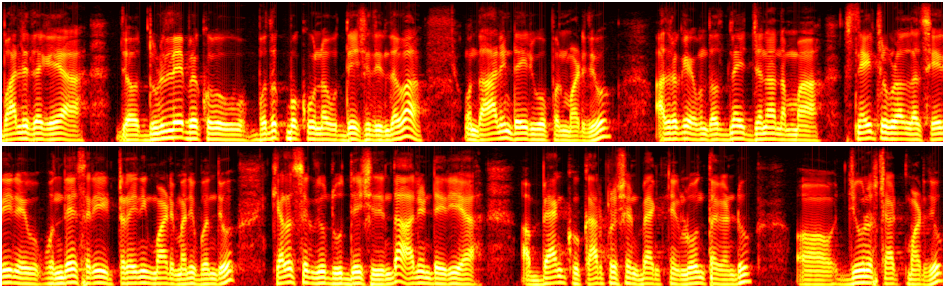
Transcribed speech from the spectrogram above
ಬಾಲ್ಯದಾಗೆ ದುಡಿಲೇಬೇಕು ಬದುಕಬೇಕು ಅನ್ನೋ ಉದ್ದೇಶದಿಂದವ ಒಂದು ಹಾಲಿನ ಡೈರಿ ಓಪನ್ ಮಾಡಿದೆವು. ಅದ್ರಾಗೆ ಒಂದು ಹದಿನೈದು ಜನ ನಮ್ಮ ಸ್ನೇಹಿತರುಗಳೆಲ್ಲ ಸೇರಿ ನೀವು ಒಂದೇ ಸರಿ ಟ್ರೈನಿಂಗ್ ಮಾಡಿ ಮನೆಗೆ ಬಂದೆವು. ಕೆಲಸ ಸಿಗದ ಉದ್ದೇಶದಿಂದ ಹಾಲಿನ ಡೈರಿಯ ಬ್ಯಾಂಕು ಕಾರ್ಪೊರೇಷನ್ ಬ್ಯಾಂಕ್ನಾಗ ಲೋನ್ ತಗೊಂಡು ಜೀವನ ಸ್ಟಾರ್ಟ್ ಮಾಡಿದೆವು.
